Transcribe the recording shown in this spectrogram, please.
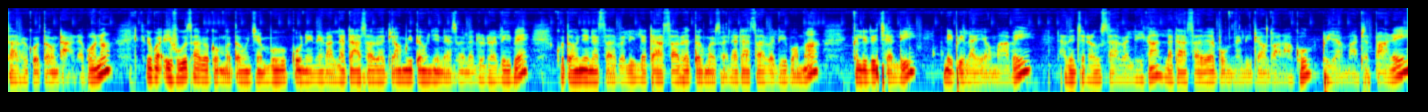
စာရွက်ကိုသုံးထားတယ်ပေါ့နော်ဒီလိုက A4 စာရွက်ကိုမသုံးချင်ဘူးကိုအနေနဲ့က letter စာရွက်ပြောင်းပြီးသုံးချင်တယ်ဆိုရင်လည်းလွယ်လွယ်လေးပဲကိုသုံးချင်တဲ့စာရွက်လေး letter စာရွက်သုံးမယ်ဆိုရင် letter စာရွက်လေးပေါ်မှာကလစ်တစ်ချက်လေးနှိပ်ပေးလိုက်ရုံပါပဲဒါဆိုကျွန်တော်တို့စာရွက်လေးက letter စာရွက်ပုံစံလေးပြောင်းသွားတာကိုတွေ့ရမှာဖြစ်ပါတယ်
